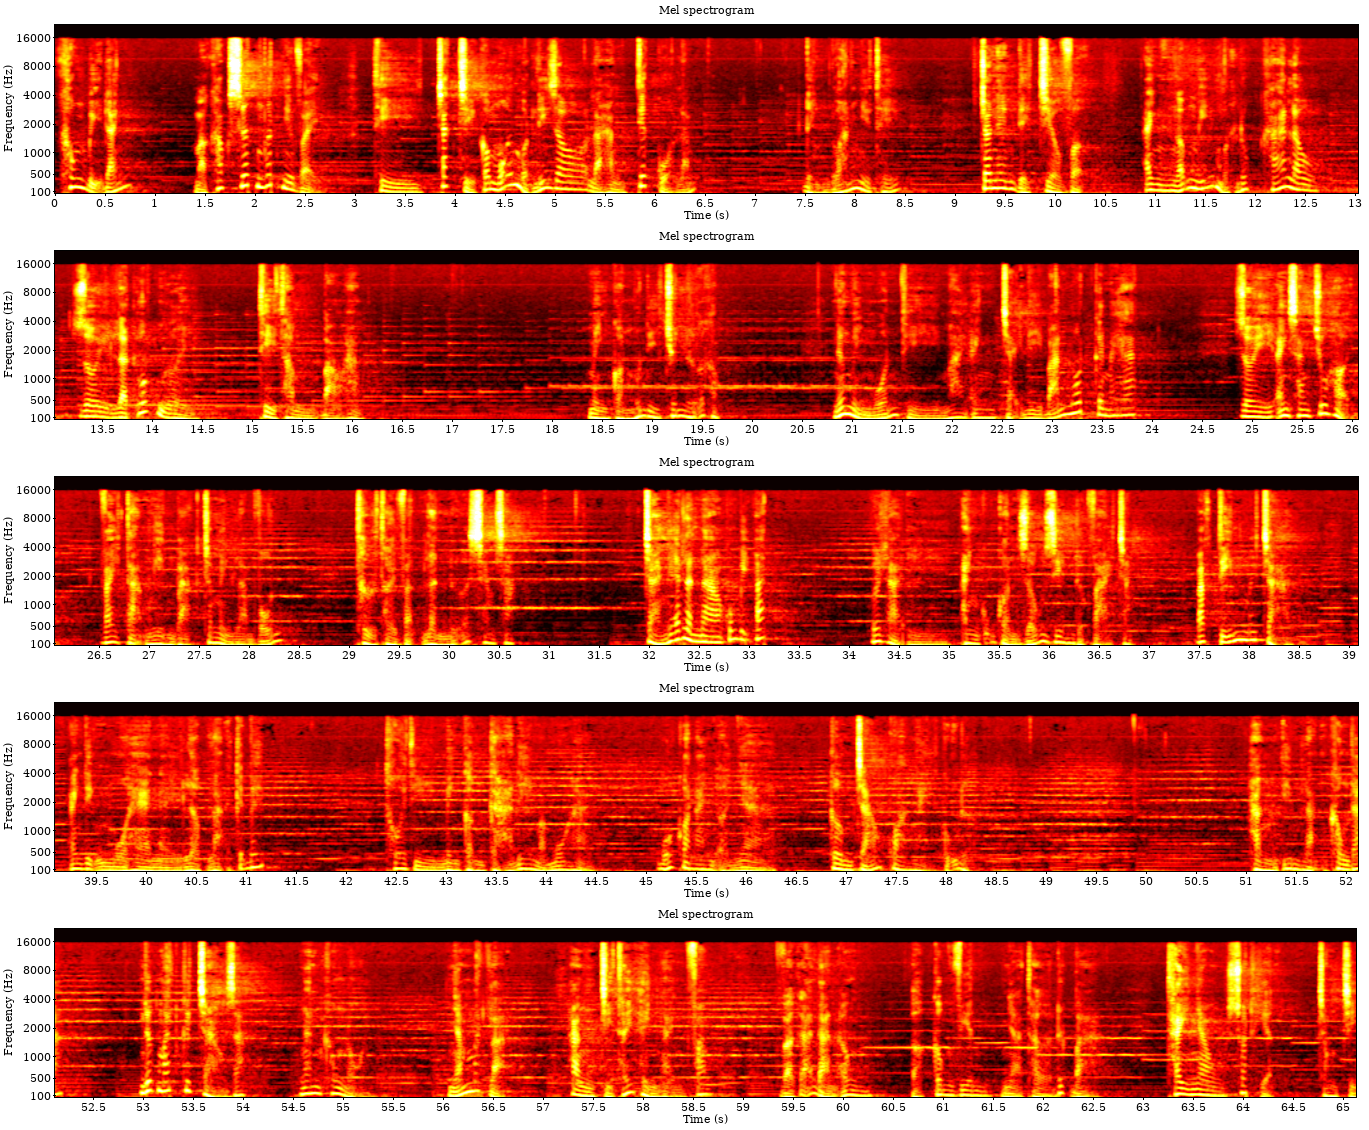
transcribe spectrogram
Không bị đánh Mà khóc sướt mướt như vậy Thì chắc chỉ có mỗi một lý do là Hằng tiếc của lắm. Đỉnh đoán như thế, Cho nên để chiều vợ, Anh ngẫm nghĩ một lúc khá lâu, Rồi lật úp người, Thì thầm bảo Hằng. Mình còn muốn đi chuyến nữa không? Nếu mình muốn thì mai anh chạy đi bán nốt cái máy hát. Rồi anh sang chú Hợi, Vay tạm nghìn bạc cho mình làm vốn. Thử thời vận lần nữa xem sao. Chả nhẽ lần nào cũng bị bắt. Với lại anh cũng còn giấu riêng được vài trăm. Bác Tín mới trả. Anh định mùa hè này lợp lại cái bếp. Thôi thì mình cầm cả đi mà mua hàng. Bố con anh ở nhà, Cơm cháo qua ngày cũng được Hằng im lặng không đáp. Nước mắt cứ trào ra, Ngăn không nổi. Nhắm mắt lại, Hằng chỉ thấy hình ảnh Phong Và gã đàn ông Ở công viên nhà thờ Đức Bà Thay nhau xuất hiện trong trí.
